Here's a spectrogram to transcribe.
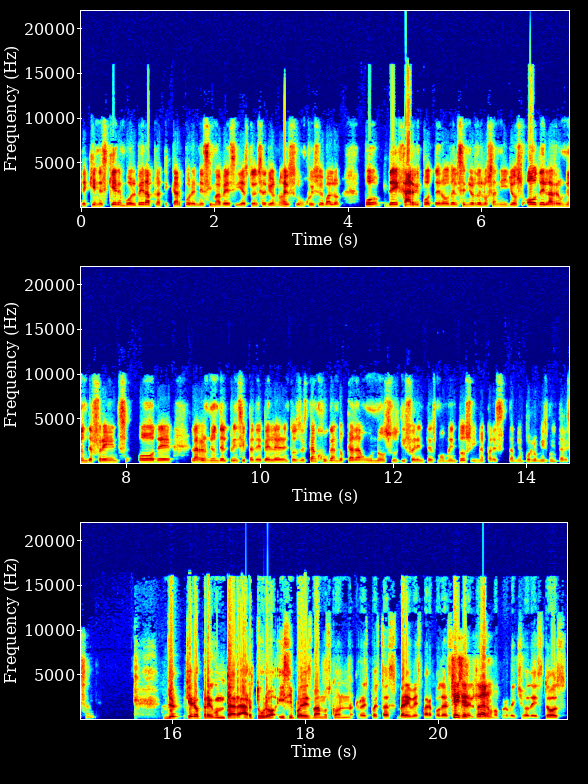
de quienes quieren volver a platicar por enésima vez, y esto en serio no es un juicio de valor, de Harry Potter o del Señor de los Anillos o de la reunión de Friends o de la reunión del Príncipe de Bel Air. Entonces están jugando cada uno sus diferentes momentos y me parece también por lo mismo interesante. Yo quiero preguntar, Arturo, y si puedes, vamos con respuestas breves para poder sacar sí, sí, el claro. máximo provecho de estos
